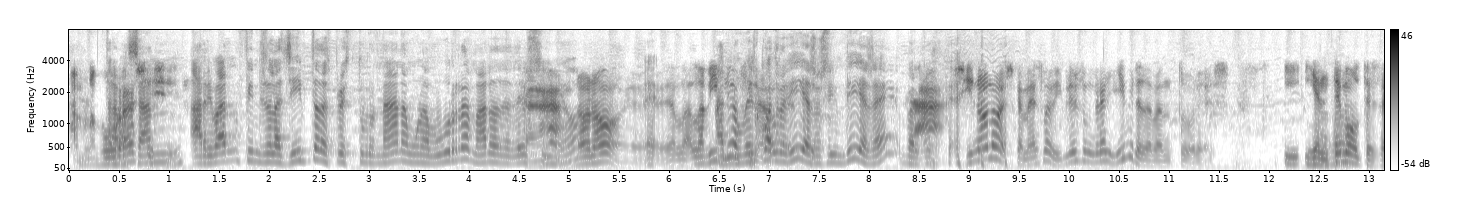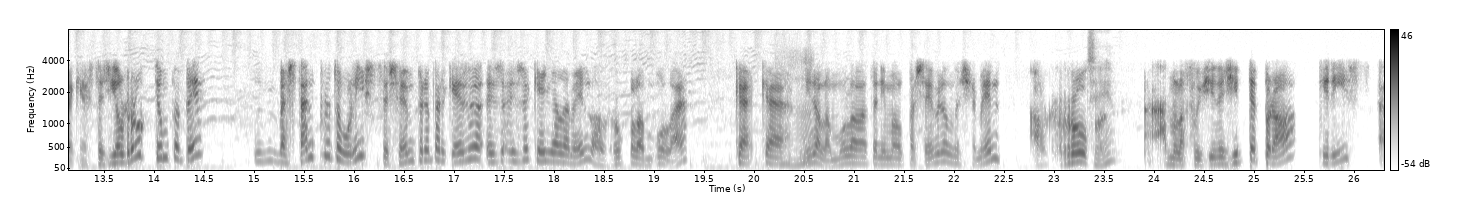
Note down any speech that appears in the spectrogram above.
Amb la burra, sí, sí. arribant fins a l'Egipte, després tornant amb una burra, mare de Déu Ah, senyor. no, no, eh, la, la Bíblia en només final... quatre dies o cinc dies, eh? Ah, sí, no, no, és que a més la Bíblia és un gran llibre d'aventures. I, I en té No. moltes d'aquestes. I el ruc té un paper bastant protagonista sempre perquè és, és, és aquell element, el ruc o la mula, que, que Mhm. mira, la mula la tenim al pessebre, al naixement, el ruc Sí. amb la fugida d'Egipte, però Crist, eh,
